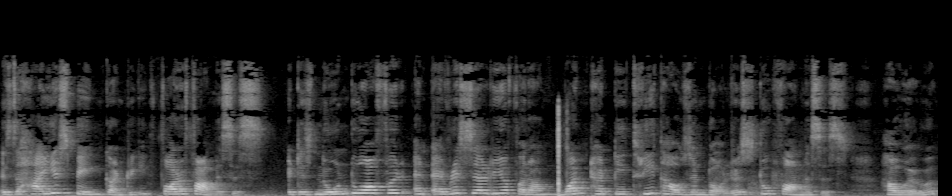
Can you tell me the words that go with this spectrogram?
is the highest paying country for pharmacists. It is known to offer an average salary of around $133,000 to pharmacists. However,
